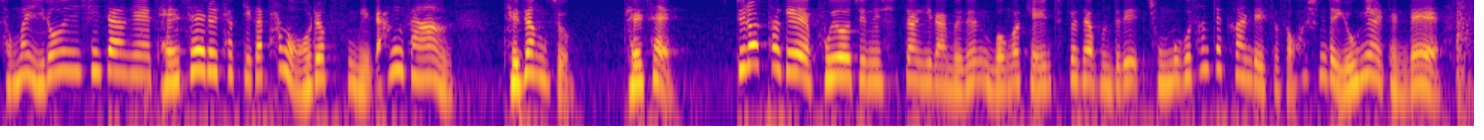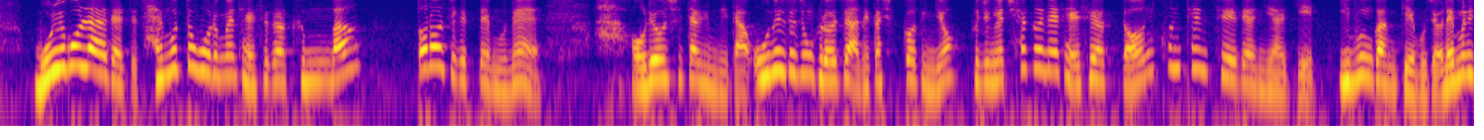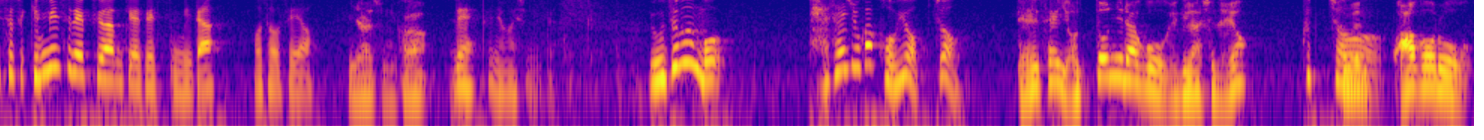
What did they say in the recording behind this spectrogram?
정말 이런 시장의 대세를 찾기가 참 어렵습니다. 항상 대장주, 대세, 뚜렷하게 보여지는 시장이라면은 뭔가 개인 투자자분들이 종목을 선택하는 데 있어서 훨씬 더 용이할 텐데 뭘 골라야 될지 잘못 또 고르면 대세가 금방 떨어지기 때문에 아, 어려운 시장입니다. 오늘도 좀 그러지 않을까 싶거든요. 그중에 최근에 대세였던 콘텐츠에 대한 이야기 이분과 함께 해보죠. 레몬리서치 김민수 대표와 함께 하겠습니다. 어서 오세요. 안녕하십니까. 네, 안녕하십니까. 요즘은 뭐 대세주가 거의 없죠. 대세였던이라고 얘기를 하시네요. 그렇죠. 그러면 과거로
